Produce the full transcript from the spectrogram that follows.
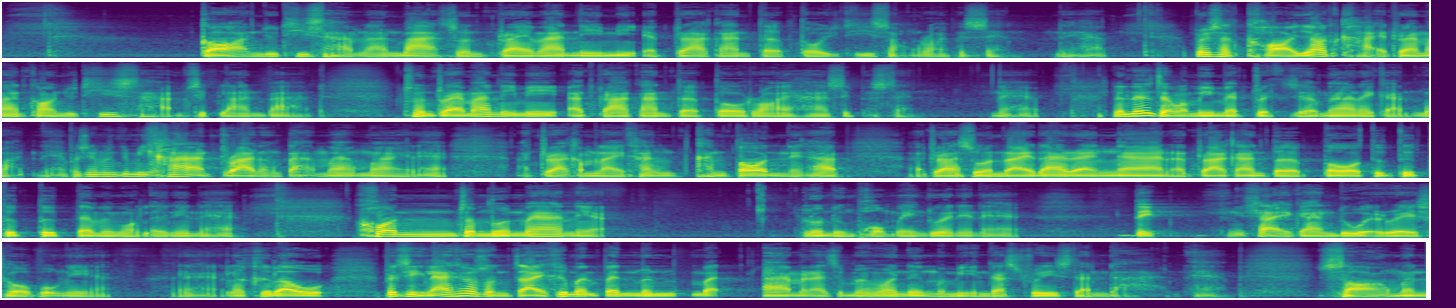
ก่อนอยู่ที่ 3 ล้านบาท ส่วนไตรมาสนี้มีอัตราการเติบโตอยู่ที่ 200%นะครับบริษัทขอยอดขายไตรมาสก่อนอยู่ที่ 30 ล้านบาท ส่วนไตรมาสนี้มีอัตราการเติบโต 150%นะครับและเนื่องจากเรามี metric เยอะมากในการวัดนะเพราะฉะนั้นก็มีค่าอัตราต่างๆ มากมายนะฮะอัตรากำไรขั้นขั้นต้นนะครับ อัตราส่วนรายได้แรงงาน อัตราการเติบโตตึ๊ดตึ๊ดตึ๊ดเต็มไปหมดเลยนี่นะฮะคนจำนวนมากเนี่ยรวมถึงผมเองด้วยเนี่ยนะฮะติดนิสัยการดู ratio พวกนี้ นะฮะแล้วคือเราเป็นสิ่งแรกที่เราสนใจคือมันเป็นมันอ่ามันอาจจะเป็นเพราะหนึ่งมันมี industry standard นะครับสองมัน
